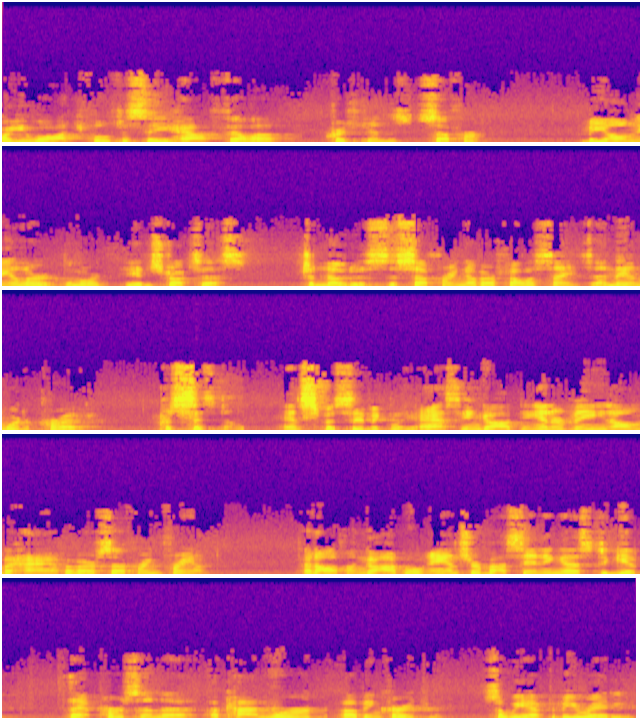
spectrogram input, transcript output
Are you watchful to see how fellow Christians suffer? Be on the alert, the Lord instructs us, to notice the suffering of our fellow saints. And then we're to pray persistently and specifically, asking God to intervene on behalf of our suffering friend. And often God will answer by sending us to give that person a, a kind word of encouragement. So we have to be ready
